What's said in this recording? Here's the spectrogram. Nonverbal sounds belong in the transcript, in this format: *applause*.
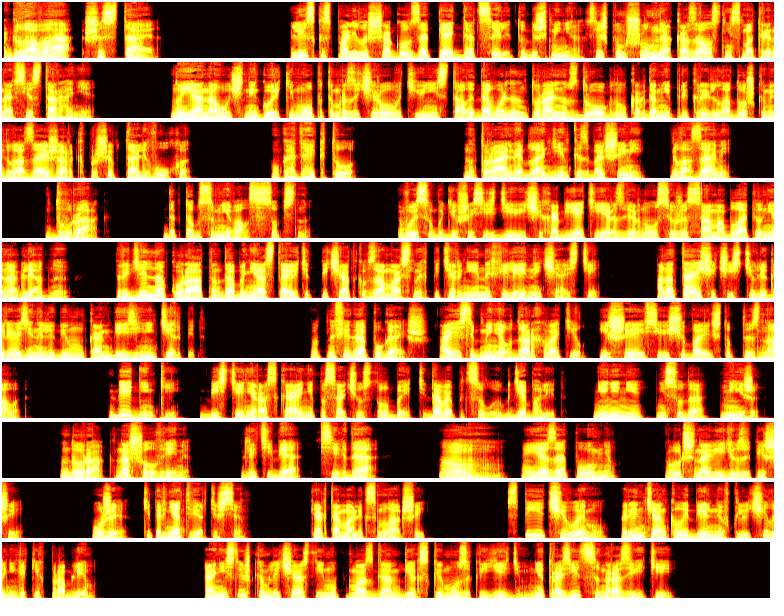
Глава шестая. Лиска спалилась шагов за пять до цели, то бишь меня. Слишком шумной оказалась, несмотря на все старания. Но я, наученный горьким опытом, разочаровывать ее не стал и довольно натурально вздрогнул, когда мне прикрыли ладошками глаза и жарко прошептали в ухо. «Угадай, кто?» «Натуральная блондинка с большими глазами?» «Дурак!» Да кто бы сомневался, собственно. Высвободившись из девичьих объятий, я развернулся уже сам облапил ненаглядную. Предельно аккуратно, дабы не оставить отпечатков замасленных пятерней на филейной части. Она та еще чистюля грязи на любимом комбезе не терпит. Вот нафига пугаешь? А если бы меня удар хватил, и шея все еще болит, чтоб ты знала? Бедненький, без тени раскаяния посочувствовал Бетти. Давай поцелую. Где болит? Не-не-не, не сюда, ниже. Дурак, нашел время. Для тебя всегда. Ом, я запомню. Лучше на видео запиши. Уже, теперь не отвертишься. Как там Алекс-младший? Спит, чего ему? Рентян колыбельную включил, и никаких проблем. А не слишком ли часто ему по мозгам гекской музыкой ездим, не отразится на развитии?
